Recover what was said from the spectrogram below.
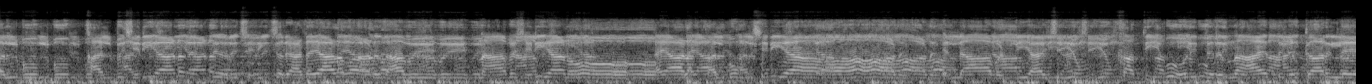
കൽബും. കൽബ് ശരിയാണ് ഒരു ശരിക്കൊരു അടയാളമാണ് നാവ്. നാവ് ശരിയാണോ? അയാളെ കൽബും ശരിയാണ്. ആഴ്ചയും ഖത്തീബ് ഓതി ആയത്ത് കേൾക്കാറില്ലേ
